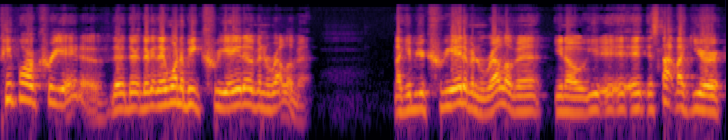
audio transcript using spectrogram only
people are creative. They're, they're, they want to be creative and relevant. Like if you're creative and relevant, you know, it, it, it's not like you're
